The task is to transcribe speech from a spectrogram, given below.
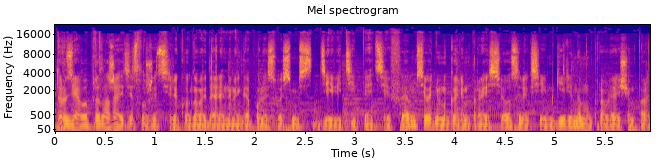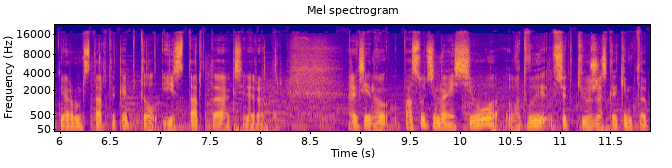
Друзья, вы продолжаете слушать «Силиконовые дали» на Мегаполис 89.5 FM. Эм. Сегодня мы говорим про ICO с Алексеем Гириным, управляющим партнером Старта Capital и Старта Акселератор. Алексей, ну, по сути, на ICO вот вы все-таки уже с каким-то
